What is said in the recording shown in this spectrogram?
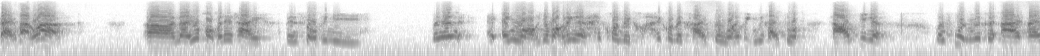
แตกต่างว่าอ่านายกของประเทศไทยเป็นโสเภณีไม่งั้นไอ้ไอ้งอกจะบอกได้ไงให้คนไปให้คนไปขายตัวให้ผู้หญิงไปขายตัวถามจริงอะมันพูดไม่เคยอายอาย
